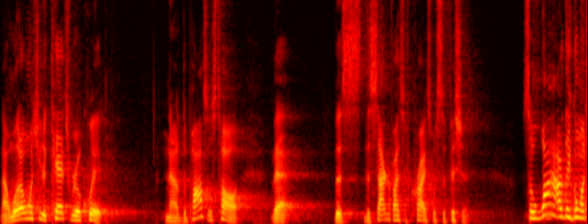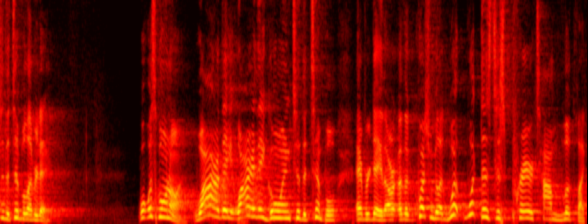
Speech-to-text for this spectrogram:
Now, what I want you to catch real quick now, the apostles taught that this, the sacrifice of Christ was sufficient. So, why are they going to the temple every day? What, what's going on? Why are they, why are they going to the temple every day? The, the question would be like, what, what does this prayer time look like?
